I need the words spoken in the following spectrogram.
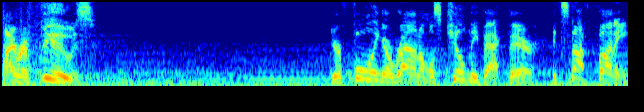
I refuse! Your fooling around almost killed me back there. It's not funny.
